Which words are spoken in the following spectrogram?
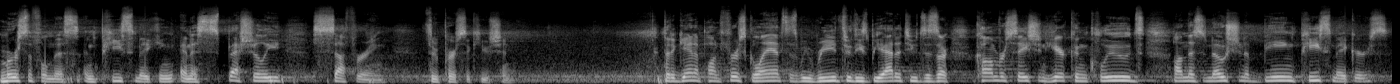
mercifulness and peacemaking, and especially suffering through persecution. That again, upon first glance, as we read through these Beatitudes, as our conversation here concludes on this notion of being peacemakers,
